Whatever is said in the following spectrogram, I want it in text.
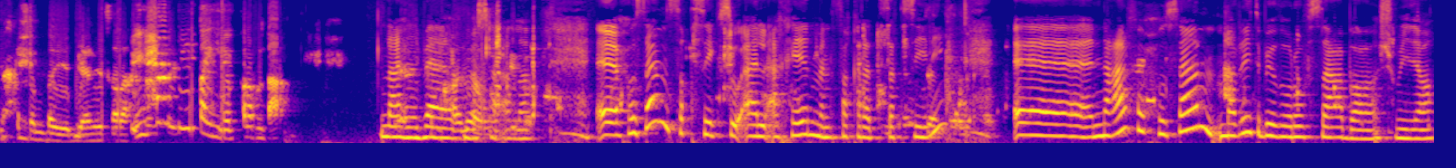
نحب نطيب يعني صراحة. يحب يطيب رمضان. الله يبارك هذا ما. شاء الله. آه، حسام سقسيك سؤال أخير من فقرة سقسيني. آه، نعرف حسام مريت بظروف صعبة شوية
